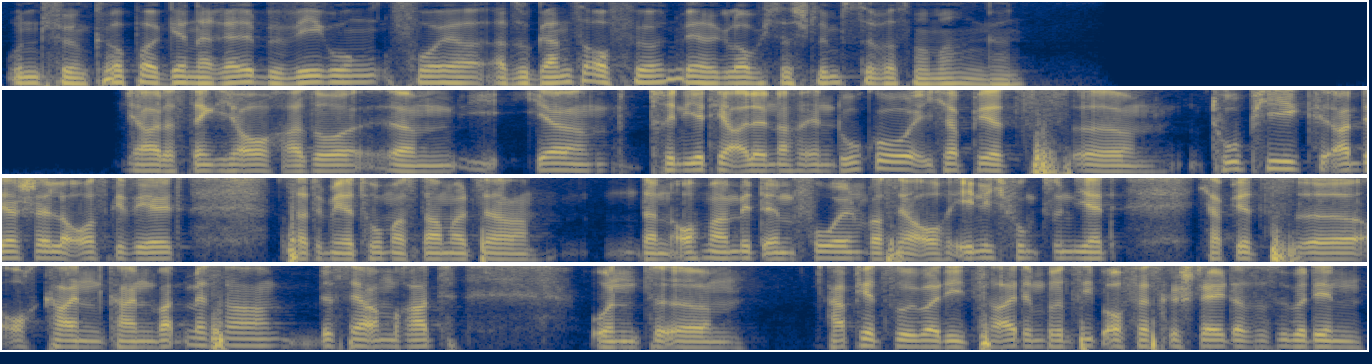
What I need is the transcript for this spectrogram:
Und für den Körper generell Bewegung vorher, also ganz aufhören, wäre, glaube ich, das Schlimmste, was man machen kann. Ja, das denke ich auch. Also ähm, ihr trainiert ja alle nach Enduko. Ich habe jetzt äh, Two Peak an der Stelle ausgewählt. Das hatte mir Thomas damals ja dann auch mal mitempfohlen, was ja auch ähnlich funktioniert. Ich habe jetzt äh, auch kein, kein Wattmesser bisher am Rad und ähm, habe jetzt so über die Zeit im Prinzip auch festgestellt, dass es über den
